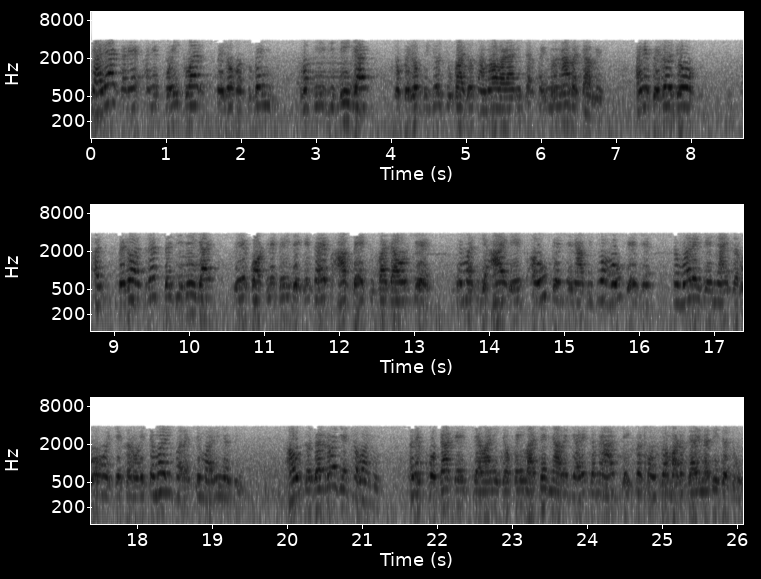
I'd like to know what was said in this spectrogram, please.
ચાલ્યા કરે અને કોઈક વાર પેલો વસુબેન વકીલ જીતી જાય. તો પેલો બીજો ચુકાદો સામાવાળાની તરફેણનો ના બતાવે. અને પેલો જો પેલો અદ્રસ્ત જીતી જાય તો એ કોર્ટને કહી દે કે સાહેબ આ બે ચુકાદાઓ છે એમાંથી આ એક આવું કે છે આ બીજો આવું કે છે. તમારે જે ન્યાય કરવો હોય તે કરવો એ તમારી ફરજ છે મારી નથી. આવું તો દરરોજ એ થવાનું. અને ખોટા કેસ લેવાની જો કઈ વાત જ ના આવે. જયારે તમે આ સ્ટેજ પર પહોંચવા માંડો ત્યારે નથી જતું.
